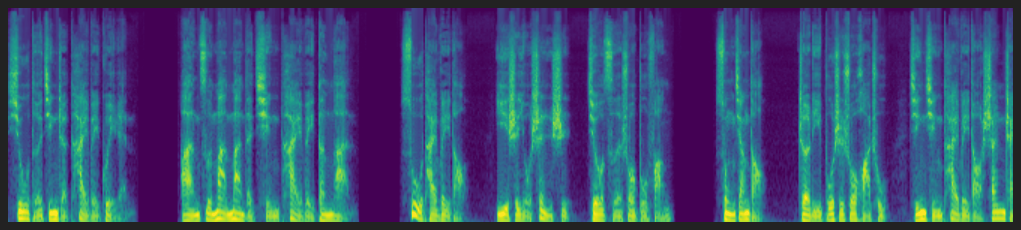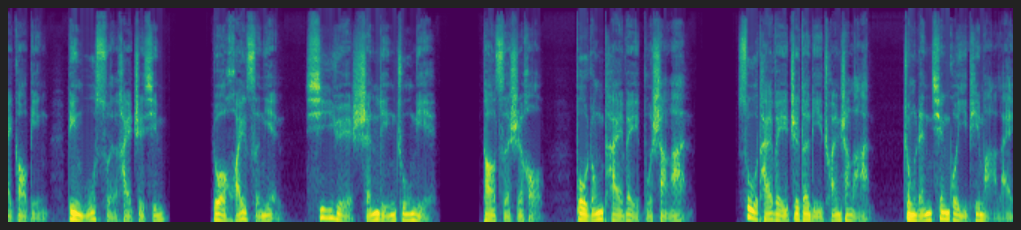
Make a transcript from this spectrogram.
休得惊着太尉贵人。俺自慢慢的请太尉登岸。”肃太尉道：“一时有甚事，就此说不妨。”宋江道：“这里不是说话处，仅请太尉到山寨告禀，并无损害之心。若怀此念，西岳神灵诛灭。到此时候，不容太尉不上岸。”肃太尉只得礼船上了岸，众人牵过一匹马来，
